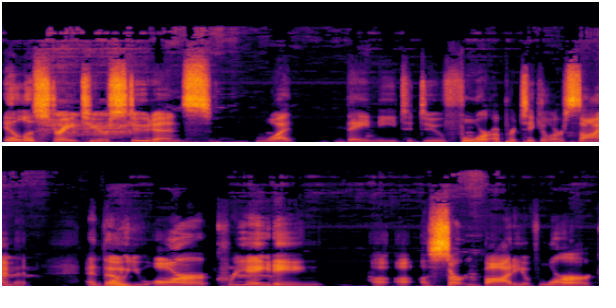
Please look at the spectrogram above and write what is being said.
illustrate to your students what they need to do for a particular assignment. And though you are creating a, a, certain body of work,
